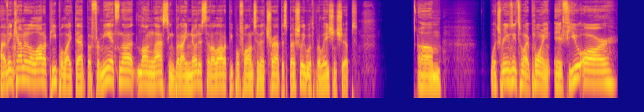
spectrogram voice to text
I've encountered a lot of people like that, but for me, it's not long lasting. But I notice that a lot of people fall into that trap, especially with relationships. Um, which brings me to my point. If you are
